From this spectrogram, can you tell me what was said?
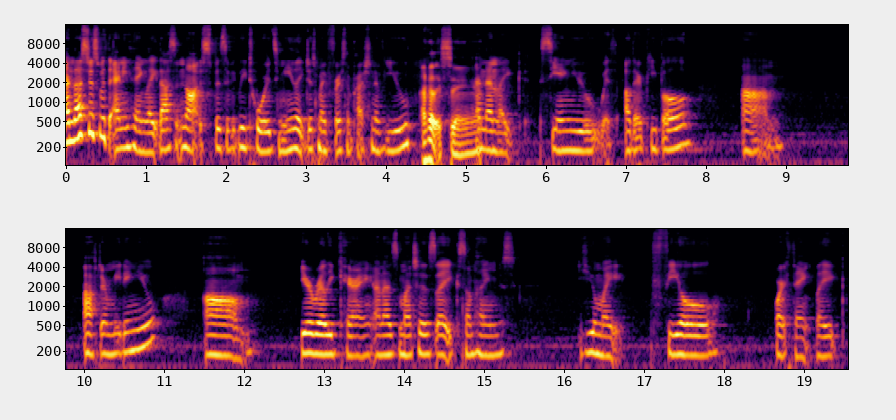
and that's just with anything. Like that's not specifically towards me. Like just my first impression of you. I feel like saying and then like seeing you with other people um after meeting you um you're really caring and as much as like sometimes you might feel or think like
